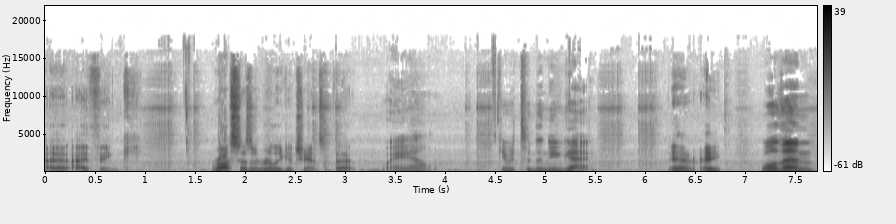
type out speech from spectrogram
I, I think Ross has a really good chance at that. Wow. Give it to the new guy. Yeah, right. Well then,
